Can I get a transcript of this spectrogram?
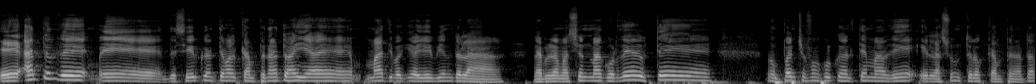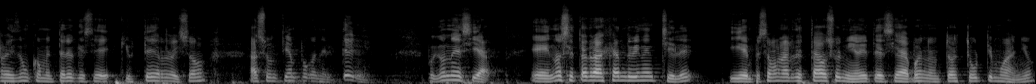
Eh, antes de, eh, de seguir con el tema del campeonato, ahí, eh, Mati, para que vayáis viendo la, la programación, me acordé de usted, don Pancho Fanjul, con el tema del asunto de los campeonatos, a raíz de un comentario que, se, que usted realizó hace un tiempo con el tenis. Porque uno decía, eh, no se está trabajando bien en Chile, y empezamos a hablar de Estados Unidos, y te decía, bueno, en todos estos últimos años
